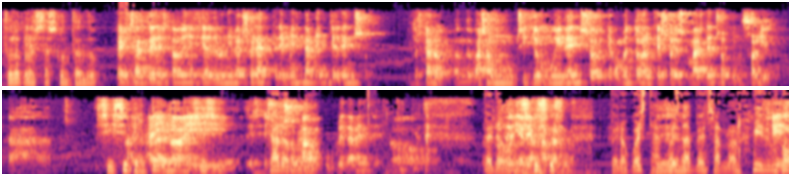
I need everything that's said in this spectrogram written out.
todo lo que nos estás contando. Pensar que el estado inicial del universo era tremendamente denso. Entonces, claro, cuando vas a un sitio muy denso, llega un momento en el que eso es más denso que un sólido. Sí, sí, pero claro, no hay, Es, claro, completamente. No, pero, Pero cuesta, cuesta pensarlo ahora mismo.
